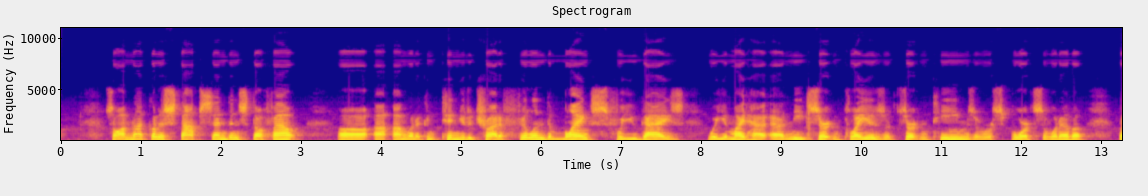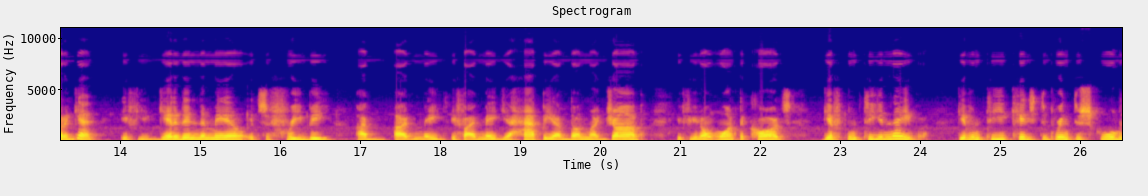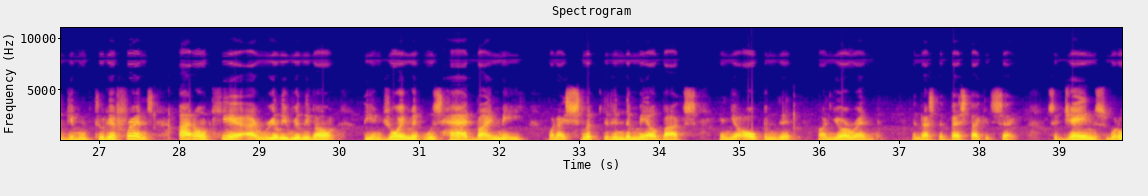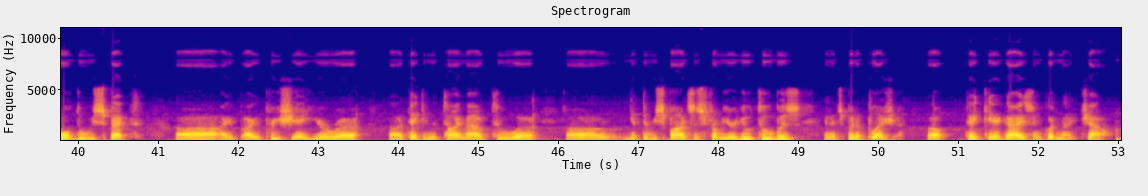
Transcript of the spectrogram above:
So I'm not going to stop sending stuff out. Uh, I'm going to continue to try to fill in the blanks for you guys where you might uh, need certain players or certain teams or sports or whatever. But again, if you get it in the mail, it's a freebie. I've, I've made, if I've made you happy, I've done my job. If you don't want the cards, gift them to your neighbor. Give them to your kids to bring to school to give them to their friends. I don't care. I really, really don't. The enjoyment was had by me when I slipped it in the mailbox and you opened it on your end. And that's the best I could say. So, James, with all due respect, uh, I, I, appreciate your uh, uh, taking the time out to uh, uh, get the responses from your YouTubers, and it's been a pleasure. Well, take care, guys, and good night. Ciao.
